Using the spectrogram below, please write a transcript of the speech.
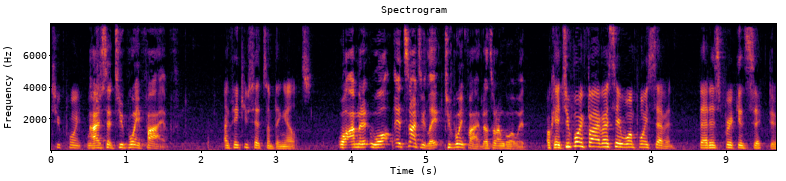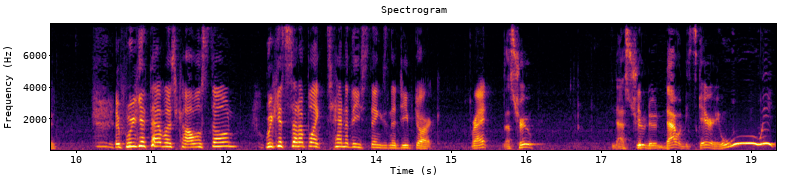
2 point. I said 2.5. I think you said something else. Well, I'm gonna. Well, it's not too late. 2.5. That's what I'm going with. Okay, 2.5. I say 1.7. That is freaking sick, dude. If we get that much cobblestone, we could set up like 10 of these things in the deep dark, right? That's true. That's true, dude. That would be scary. Ooh wee.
